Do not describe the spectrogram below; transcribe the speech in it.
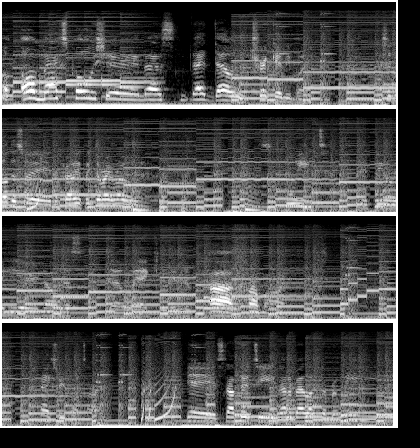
Oh, oh, Max Potion. That's, that, that would trick anybody. Go this way. They probably picked the right road. Sweet. Anything over here? No, that's the way I can. Ah, come on. Next refill time. Yay, it's not 13. Not a bad luck number. Whee!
